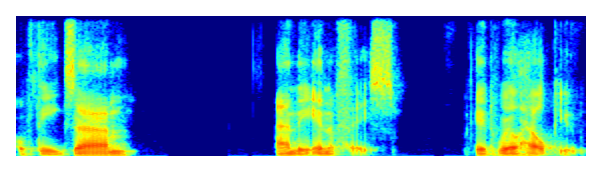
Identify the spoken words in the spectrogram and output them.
of the exam and the interface. It will help you.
